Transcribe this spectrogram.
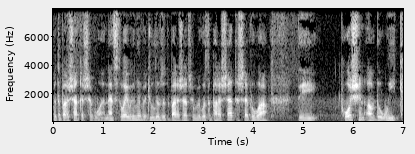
with the Parashat Shavua, and that's the way we live. A Jew lives with the Parashat Shavua because the Parashat Shavua, the portion of the week,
